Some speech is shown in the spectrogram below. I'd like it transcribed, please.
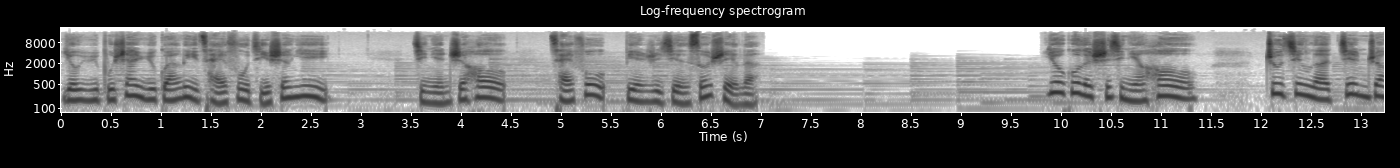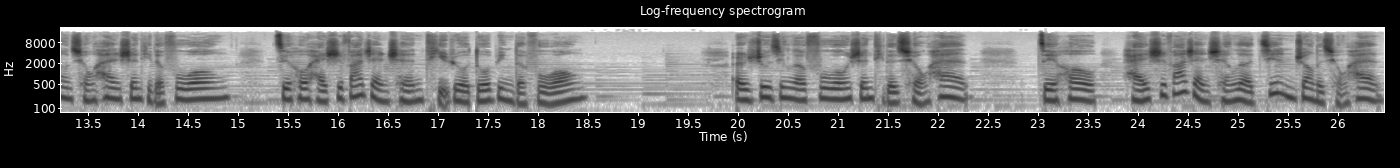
由于不善于管理财富及生意，几年之后，财富便日渐缩水了。又过了十几年后，住进了健壮穷汉身体的富翁，最后还是发展成体弱多病的富翁；而住进了富翁身体的穷汉，最后还是发展成了健壮的穷汉。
